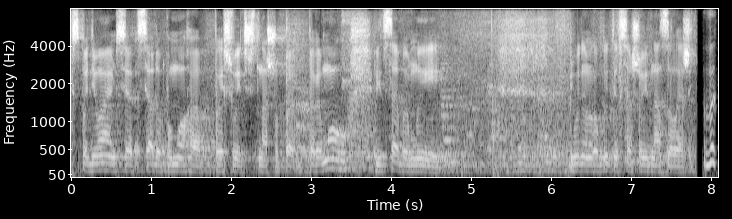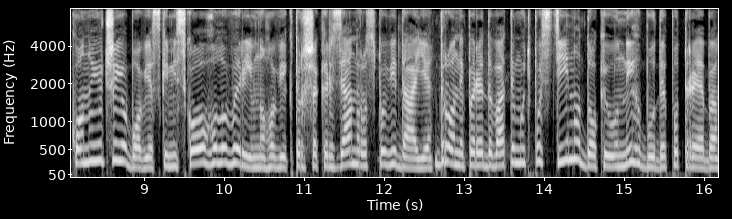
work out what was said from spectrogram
Сподіваємося, ця допомога пришвидшить нашу пе- перемогу. Від себе ми будемо робити все, що від нас залежить. Виконуючий обов'язки міського голови рівного Віктор Шакерзян розповідає, дрони передаватимуть постійно, доки у них буде потреба.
